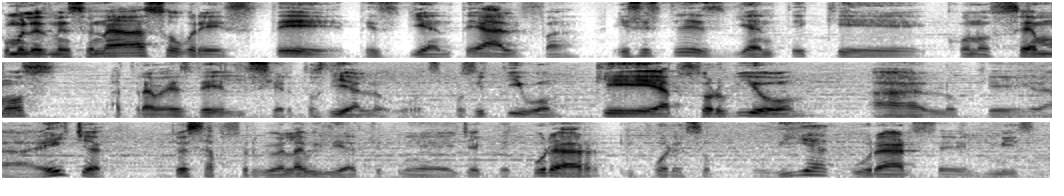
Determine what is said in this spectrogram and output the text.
Como les mencionaba sobre este desviante alfa, es este desviante que conocemos a través del cierto diálogo expositivo que absorbió a lo que era Ajax entonces absorbió la habilidad que tenía Jack de curar y por eso podía curarse él mismo.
